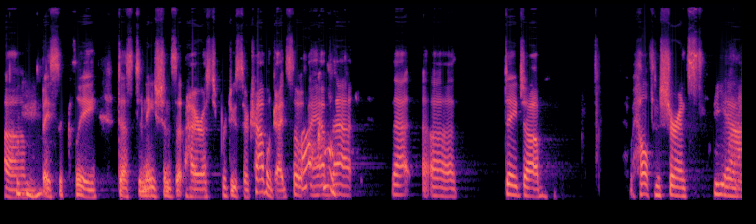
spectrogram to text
um, okay. basically destinations that hire us to produce their travel guides. So oh, I have cool. that that uh, day job health insurance. Yeah,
